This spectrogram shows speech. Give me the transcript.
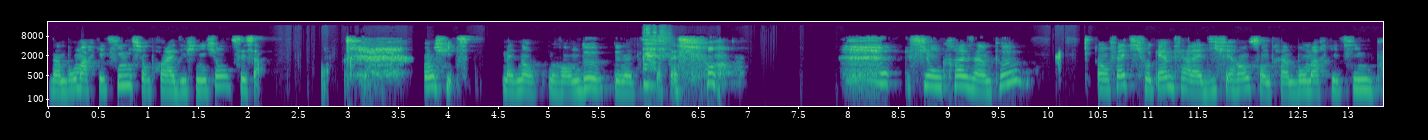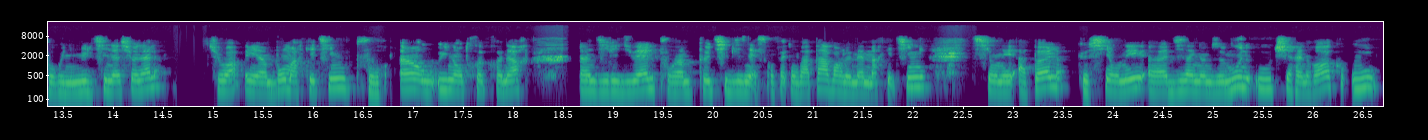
d'un bon marketing, si on prend la définition, c'est ça. Ensuite, maintenant, grand 2 de notre dissertation, si on creuse un peu, en fait, il faut quand même faire la différence entre un bon marketing pour une multinationale, tu vois, et un bon marketing pour un ou une entrepreneur individuel pour un petit business. En fait, on va pas avoir le même marketing si on est Apple que si on est euh, Design on the Moon ou Chiren Rock ou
